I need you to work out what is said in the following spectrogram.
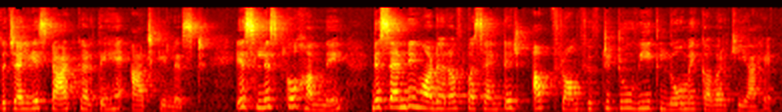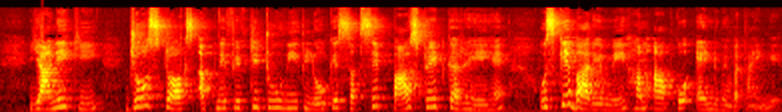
तो चलिए स्टार्ट करते हैं आज की लिस्ट इस लिस्ट को हमने descending order of percentage up from 52 week low में कवर किया है। यानी कि जो स्टॉक्स अपने 52 वीक लो के सबसे पास ट्रेड कर रहे हैं, उसके बारे में हम आपको एंड में बताएँगे।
